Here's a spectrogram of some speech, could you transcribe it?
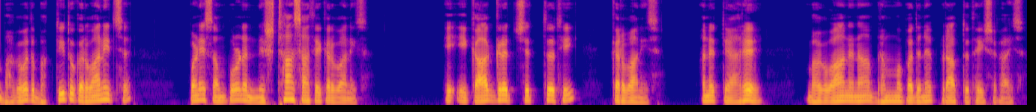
ભગવત ભક્તિ તો કરવાની જ છે, પણ એ સંપૂર્ણ નિષ્ઠા સાથે કરવાની છે. એ એકાગ્ર ચિત્તથી કરવાની છે અને ત્યારે ભગવાનના બ્રહ્મપદને પ્રાપ્ત થઈ શકાય છે.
